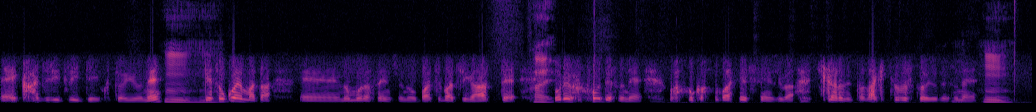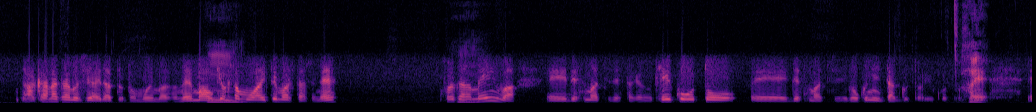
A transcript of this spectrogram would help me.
えーかじりついていくというね、うん。でそこへまた、えー野村選手のバチバチがあって、はい。それをですね岡林選手が力で叩き潰すというですね、うん。なかなかの試合だったと思いますね、まあ、うん。お客さんも湧いてましたしね、それからメインは、えーデスマッチでしたけど、蛍光と、えーデスマッチ6人タッグということで、はい。え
